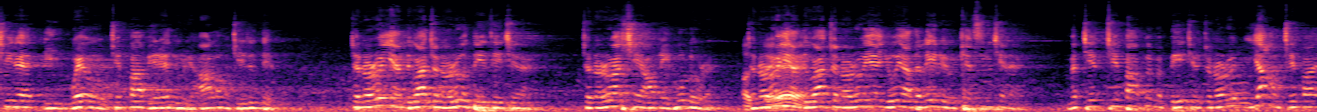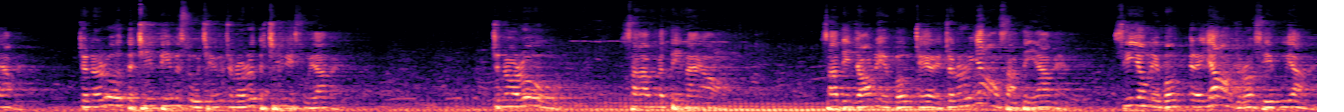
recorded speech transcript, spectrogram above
ရှိတဲ့ဒီဝဲကိုကျင်းပပေးတဲ့သူတွေအားလုံးကိုကျေးဇူးတင်ကျွန်တော်တို့ရန်သူကကျွန်တော်တို့အသေးသေးချင်းတယ်ကျွန်တော်တို့ကရှင်အောင်နေဖို့လိုတယ်ကျွန်တော်တို့ရန်သူကကျွန်တော်တို့ရဲ့ရိုးရာဓလေ့တွေကိုဖျက်ဆီးခြင်းတယ်မကျင်းကျင်းပခွင့်မပေးခြင်းကျွန်တော်တို့ရအောင်ကျင်းပရမယ်ကျွန်တော်တို့တချင်းပေးမဆိုခြင်းကျွန်တော်တို့တချင်းတွေဆိုရမယ်ကျွန်တော်တို့ စာမတင်နိုင်အောင်စာတင်ကြောင်းတွေဘုံကျဲတယ်ကျွန်တော်တို့ရအောင်စာတင်ရမယ်စီးရုံတွေဘုံကျဲတယ်ရအောင်ကျွန်တော်ဆေးကူးရမယ်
